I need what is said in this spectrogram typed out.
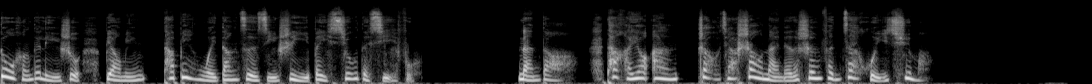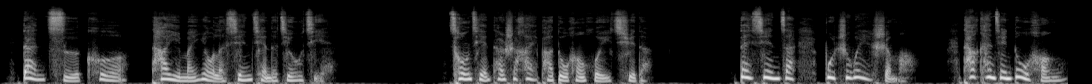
杜恒的礼数表明他并未当自己是已被休的媳妇，难道他还要按赵家少奶奶的身份再回去吗？但此刻他已没有了先前的纠结。从前他是害怕杜恒回去的，但现在不知为什么，他看见杜恒，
